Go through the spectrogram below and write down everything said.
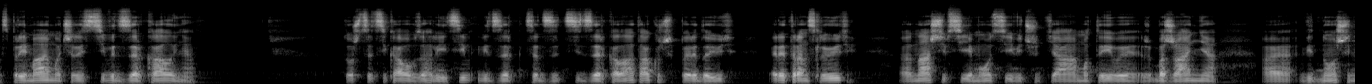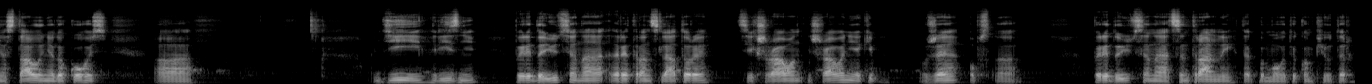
сприймаємо через ці віддзеркалення. Тож це цікаво взагалі. Ці, ці дзеркала також передають, ретранслюють е, наші всі емоції, відчуття, мотиви, бажання, е, відношення, ставлення до когось, дії різні передаються на ретранслятори цих шраван і шравані, які вже е, передаються на центральний, так би мовити, комп'ютер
